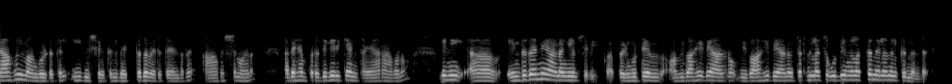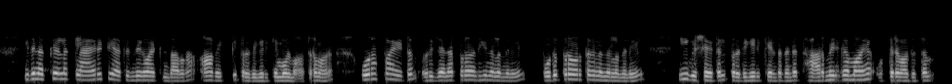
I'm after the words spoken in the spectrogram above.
രാഹുൽ മാങ്കൂട്ടത്തിൽ ഈ വിഷയത്തിൽ വ്യക്തത വരുത്തേണ്ടത് ആവശ്യമാണ്. അദ്ദേഹം പ്രതികരിക്കാൻ തയ്യാറാവണം. ഇനി എന്ത് തന്നെയാണെങ്കിലും ശരി പെൺകുട്ടി അവിവാഹിതയാണോ വിവാഹിതയാണോ ഇത്തരത്തിലുള്ള ചോദ്യങ്ങളൊക്കെ നിലനിൽക്കുന്നുണ്ട്. ഇതിനൊക്കെയുള്ള ക്ലാരിറ്റി ആത്യന്തികമായിട്ട് ഉണ്ടാവുക ആ വ്യക്തി പ്രതികരിക്കുമ്പോൾ മാത്രമാണ് ഉറപ്പായിട്ടും ഒരു ജനപ്രതിനിധി എന്നുള്ള നിലയിൽ പൊതുപ്രവർത്തകൻ എന്നുള്ള നിലയിൽ ഈ വിഷയത്തിൽ പ്രതികരിക്കേണ്ടതിന്റെ ധാർമ്മികമായ ഉത്തരവാദിത്വം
